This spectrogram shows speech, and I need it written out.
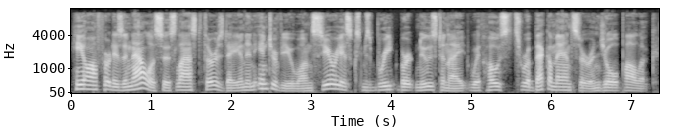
He offered his analysis last Thursday in an interview on SiriusXM's Breitbart News Tonight with hosts Rebecca Mansour and Joel Pollak.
